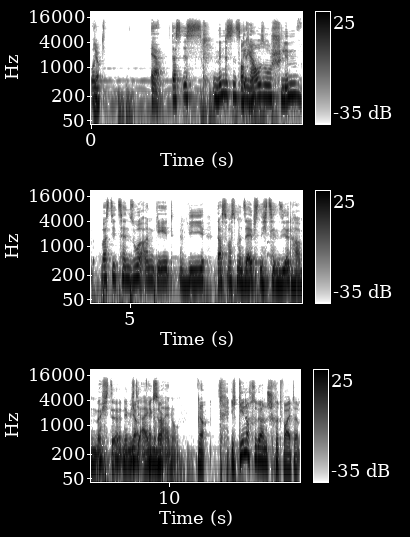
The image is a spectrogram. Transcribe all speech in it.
Und ja. Ja, das ist mindestens okay. genauso schlimm, was die Zensur angeht, wie das, was man selbst nicht zensiert haben möchte, nämlich ja, die eigene exakt. Meinung. Ja, ich gehe noch sogar einen Schritt weiter.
